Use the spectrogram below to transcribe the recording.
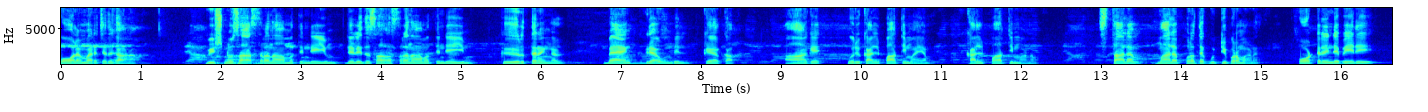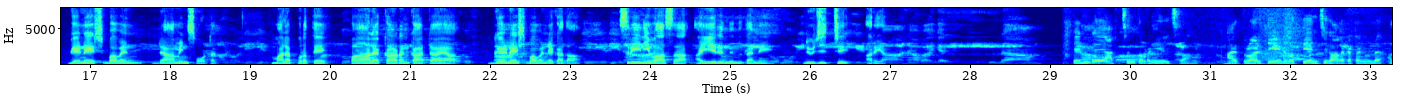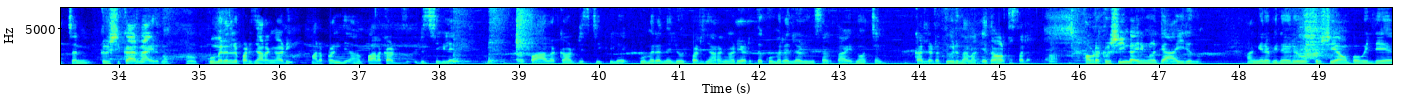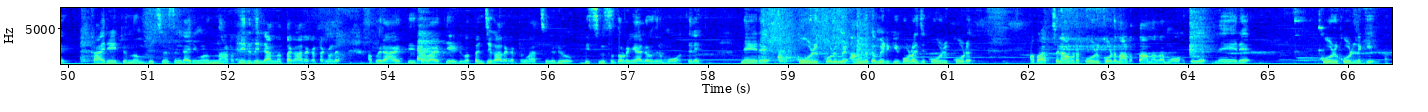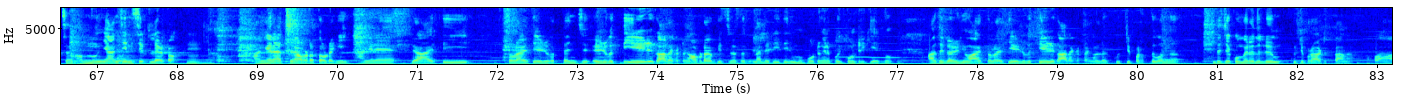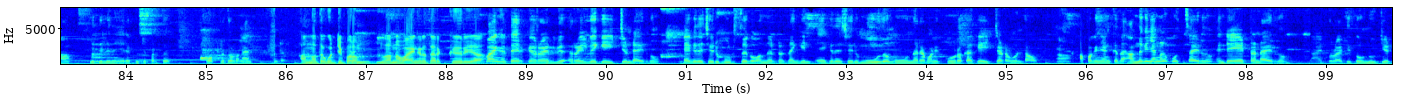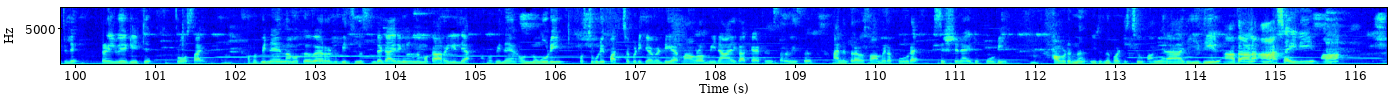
കോലം വരച്ചത് കാണാം. വിഷ്ണു സഹസ്രനാമത്തിന്റെയും ലളിത സഹസ്രനാമത്തിന്റെയും കീർത്തനങ്ങൾ ബാക്ക്ഗ്രൗണ്ടിൽ കേൾക്കാം. ആകെ ഒരു കൽപ്പാത്തി മയം കൽപ്പാത്തി മണം. സ്ഥലം മലപ്പുറത്തെ കുറ്റിപ്പുറമാണ്. ഹോട്ടലിന്റെ പേര് ഗണേഷ് ഭവൻ ബ്രാഹ്മിൻസ് ഹോട്ടൽ. മലപ്പുറത്തെ പാലക്കാടൻ കാറ്റായ ഗണേഷ് ഭവന്റെ കഥ ശ്രീനിവാസ അയ്യരിൽ നിന്ന് തന്നെ രുചിച്ച് അറിയാം. എന്റെ അച്ഛൻ തുടങ്ങി വെച്ചതാണ് ആയിരത്തി തൊള്ളായിരത്തി എഴുപത്തി അഞ്ച് കാലഘട്ടങ്ങളിൽ അച്ഛൻ കൃഷിക്കാരനായിരുന്നു. കുമരനിൽ പടിഞ്ഞാറങ്ങാടി മലപ്പുറം പാലക്കാട് ഡിസ്ട്രിക്റ്റിലെ പാലക്കാട് ഡിസ്ട്രിക്റ്റിലെ കുമരനെല്ലൂർ പടിഞ്ഞാറങ്ങാടി അടുത്ത് കുമരനെല്ലൂർ എന്ന സ്ഥലത്തായിരുന്നു അച്ഛൻ. കല്ലടത്തൂർ എന്നാണ് യഥാർത്ഥ സ്ഥലം. അവിടെ കൃഷിയും കാര്യങ്ങളൊക്കെ ആയിരുന്നു. അങ്ങനെ പിന്നെ ഒരു കൃഷിയാകുമ്പോൾ വലിയ കാര്യമായിട്ടൊന്നും ബിസിനസ്സും കാര്യങ്ങളൊന്നും നടന്നിരുന്നില്ല അന്നത്തെ കാലഘട്ടങ്ങളിൽ അപ്പോൾ ഒരു ആയിരത്തി തൊള്ളായിരത്തി എഴുപത്തഞ്ച് കാലഘട്ടങ്ങളിൽ അച്ഛനൊരു ബിസിനസ് തുടങ്ങിയാലോ എന്നൊരു മോഹത്തിൽ നേരെ കോഴിക്കോട് അന്നൊക്കെ മെഡിക്കൽ കോളേജ് കോഴിക്കോട്. അപ്പോൾ അച്ഛൻ അവിടെ കോഴിക്കോട് നടത്താമെന്നുള്ള മോഹത്തിൽ നേരെ കോഴിക്കോടിലേക്ക് അച്ഛൻ അന്നും ഞാൻ ജനിച്ചിട്ടില്ല കേട്ടോ. അങ്ങനെ അച്ഛൻ അവിടെ തുടങ്ങി. അങ്ങനെ ആയിരത്തി തൊള്ളായിരത്തി എഴുപത്തഞ്ച് എഴുപത്തി ഏഴ് കാലഘട്ടം അവിടെ ബിസിനസ് നല്ല രീതിയിൽ മുമ്പോട്ട് ഇങ്ങനെ പോയിക്കൊണ്ടിരിക്കുകയായിരുന്നു. അത് കഴിഞ്ഞു ആയിരത്തി തൊള്ളായിരത്തി എഴുപത്തി ഏഴ് കാലഘട്ടങ്ങളിൽ കുറ്റിപ്പുറത്ത് വന്ന് എന്താ വെച്ചാൽ കുമരനെല്ലും കുറ്റിപ്പുറം അടുത്താണ്. അപ്പോൾ ആ ഇതിൽ നേരെ കുറ്റിപ്പുറത്ത് ഹോട്ടൽ തുടങ്ങാൻ അന്നത്തെ കുറ്റിപ്പുറം എന്ന് പറഞ്ഞാൽ ഭയങ്കര തിരക്കേറിയ ഭയങ്കര തിരക്ക്. റെയിൽവേ റെയിൽവേ ഗേറ്റ് ഉണ്ടായിരുന്നു. ഏകദേശം ഒരു ഗുഡ്സ് ഒക്കെ വന്നിട്ടുണ്ടെങ്കിൽ ഏകദേശം ഒരു മൂന്ന് മൂന്നര മണിക്കൂറൊക്കെ ഗേറ്റ് അടവ് ഉണ്ടാവും. അപ്പോൾ ഞങ്ങൾക്ക് അന്നൊക്കെ ഞങ്ങൾ കൊച്ചായിരുന്നു. എന്റെ ഏട്ടൻ ഉണ്ടായിരുന്നു. ആയിരത്തി തൊള്ളായിരത്തി തൊണ്ണൂറ്റി എട്ടിൽ റെയിൽവേ ഗേറ്റ് ക്ലോസ് ആയി. അപ്പോൾ പിന്നെ നമുക്ക് വേറൊരു ബിസിനസ്സിന്റെ കാര്യങ്ങൾ നമുക്ക് അറിയില്ല. അപ്പോൾ പിന്നെ ഒന്നും കൂടി കുറച്ചുകൂടി പച്ച പിടിക്കാൻ വേണ്ടി എറണാകുളം വിനായക കാറ്ററിംഗ് സർവീസ് അനന്തരാമ സ്വാമിയുടെ കൂടെ ശിഷ്യനായിട്ട് കൂടി അവിടുന്ന് ഇരുന്ന് പഠിച്ചു. അങ്ങനെ ആ രീതിയിൽ അതാണ് ആ ശൈലിയും ആ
